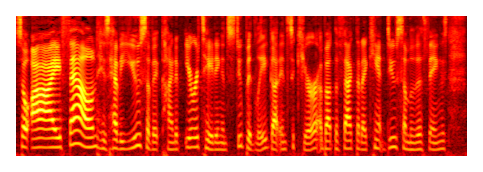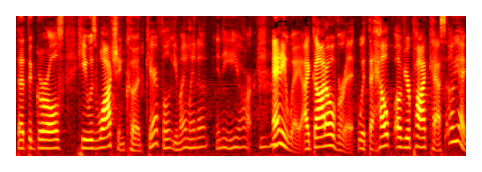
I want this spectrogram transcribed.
So I found his heavy use of it kind of irritating and stupidly got insecure about the fact that I can't do some of the things that the girls he was watching could. Careful, you might land up in the ER. Anyway, I got over it with the help of your podcast. Oh, yay.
